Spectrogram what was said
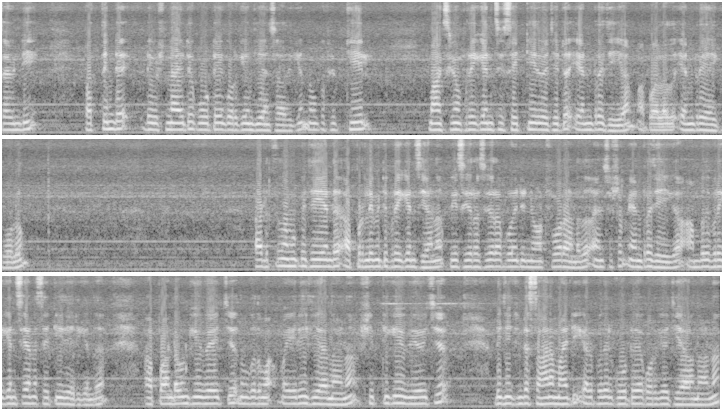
സെവന്റി പത്തിന്റെ ഡിവിഷനായിട്ട് കൂട്ടുകയും കുറയ്ക്കുകയും ചെയ്യാൻ സാധിക്കും. നമുക്ക് ഫിഫ്റ്റിയിൽ മാക്സിമം ഫ്രീക്വൻസി സെറ്റ് ചെയ്ത് വെച്ചിട്ട് എൻട്രി ചെയ്യാം. അപ്പോൾ അത് എൻട്രി ആയിക്കോളും. അടുത്ത് നമുക്ക് ചെയ്യേണ്ട അപ്പർ ലിമിറ്റ് ഫ്രീക്വൻസിയാണ് P zero zero point nought four ആണത്. അതിനുശേഷം എന്റർ ചെയ്യുക. അമ്പത് ഫ്രീക്വൻസിയാണ് സെറ്റ് ചെയ്തിരിക്കുന്നത്. അപ്പ് ആൻഡ് ഡൗൺ കീ ഉപയോഗിച്ച് നമുക്കത് വൈരി ചെയ്യാവുന്നതാണ്. ഷിഫ്റ്റ് കീ ഉപയോഗിച്ച് ഡിജിറ്റിന്റെ സ്ഥാനം മാറ്റി എളുപ്പത്തിൽ കൂട്ടുകയോ കുറയ്ക്കുകയോ ചെയ്യാവുന്നതാണ്.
